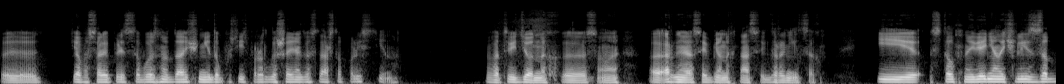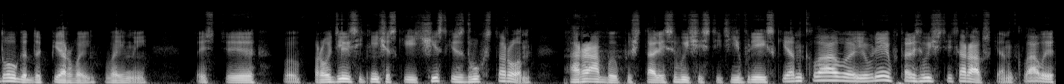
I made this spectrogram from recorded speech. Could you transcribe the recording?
э, те поставили перед собой задачу не допустить провозглашения государства Палестина в отведенных э, Организацией Объединенных Наций границах. И столкновения начались задолго до Первой войны. То есть проводились этнические чистки с двух сторон. Арабы пытались вычистить еврейские анклавы, евреи пытались вычистить арабские анклавы,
